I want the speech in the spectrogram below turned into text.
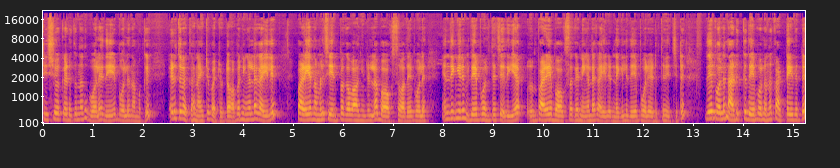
ടിഷ്യൂ ഒക്കെ എടുക്കുന്നത് പോലെ ഇതേപോലെ നമുക്ക് എടുത്തു വെക്കാനായിട്ട് പറ്റും കേട്ടോ അപ്പോൾ നിങ്ങളുടെ കയ്യിൽ പഴയ നമ്മൾ ചെരുപ്പൊക്കെ വാങ്ങിയിട്ടുള്ള ബോക്സോ അതേപോലെ എന്തെങ്കിലും ഇതേപോലത്തെ ചെറിയ പഴയ ബോക്സൊക്കെ നിങ്ങളുടെ കയ്യിലുണ്ടെങ്കിൽ ഇതേപോലെ എടുത്ത് വെച്ചിട്ട് ഇതേപോലെ നടുക്ക് ഇതേപോലെ ഒന്ന് കട്ട് ചെയ്തിട്ട്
